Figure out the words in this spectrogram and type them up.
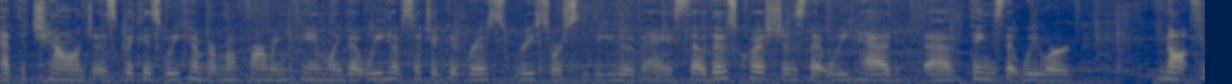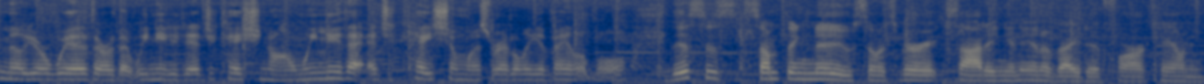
at the challenges because we come from a farming family, but we have such a good resource to the U of A. So those questions that we had, uh, things that we were not familiar with or that we needed education on. We knew that education was readily available. This is something new, so it's very exciting and innovative for our county.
